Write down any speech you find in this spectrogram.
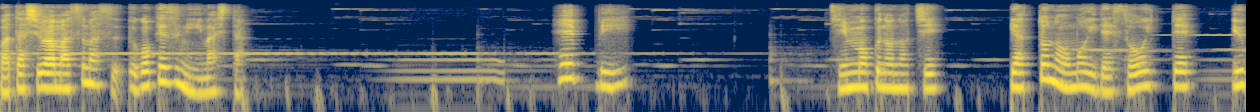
私はますます動けずにいました。蛇？沈黙の後、やっとの思いでそう言ってゆっ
